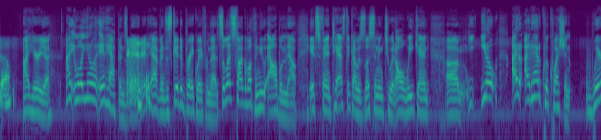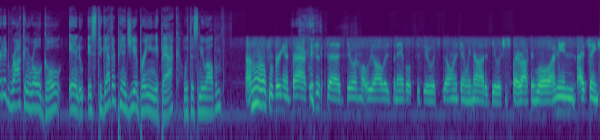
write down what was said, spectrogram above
So I hear you. I, well, you know what? It happens, man. It happens. It's good to break away from that. So let's talk about the new album now. It's fantastic. I was listening to it all weekend. Um, y- you know, I'd, I'd had a quick question. Where did rock and roll go? And is Together Pangea bringing it back with this new album? I don't know if we're bringing it back. We're just uh, doing what we've always been able to do, which is the only thing we know how to do, which is play rock and roll. I mean, I think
